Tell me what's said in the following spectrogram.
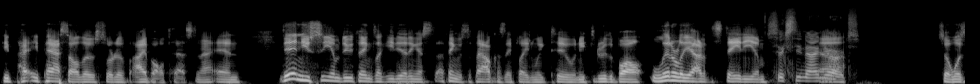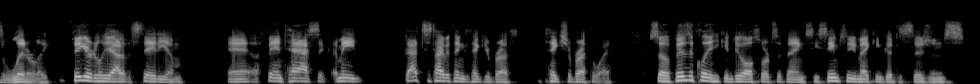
he pa- he passed all those sort of eyeball tests, and I, and then you see him do things like he did against I think it was the Falcons they played in week two, and he threw the ball literally out of the stadium, sixty nine uh, yards. So it was literally, figuratively out of the stadium, and a fantastic. I mean, that's the type of thing to take your breath takes your breath away. So physically, he can do all sorts of things. He seems to be making good decisions.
